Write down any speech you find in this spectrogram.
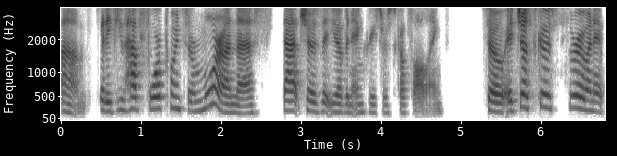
Um, but if you have four points or more on this, that shows that you have an increased risk of falling. So it just goes through and it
